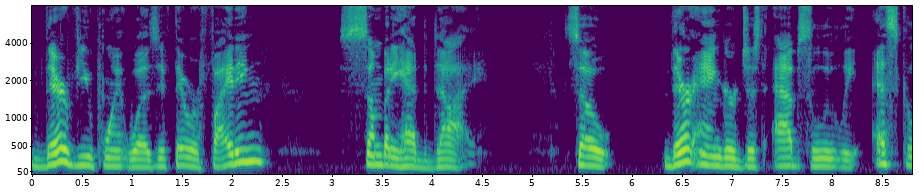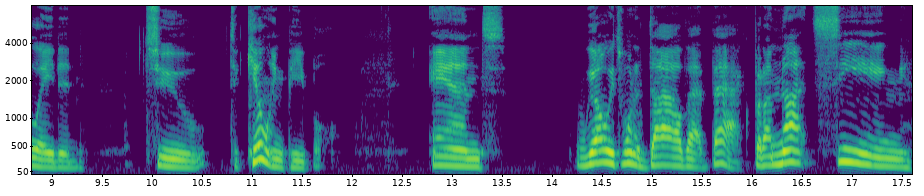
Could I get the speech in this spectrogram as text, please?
their viewpoint was if they were fighting somebody had to die. So their anger just absolutely escalated to to killing people. And we always want to dial that back, but I'm not seeing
